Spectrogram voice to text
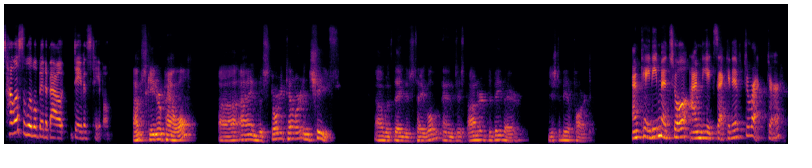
tell us a little bit about David's Table. I'm Skeeter Powell. Uh, I am the storyteller in chief uh, with David's Table and just honored to be there, just to be a part. I'm Katie Mitchell. I'm the executive director.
